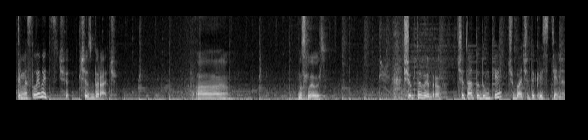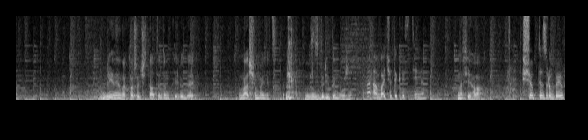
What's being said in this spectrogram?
Ти мисливець чи, чи збирач? Е, Мисливець. Що б ти вибрав? Читати думки чи бачити крізь стіни? Блін, я не хочу читати думки людей. Нащо мені це? Здуріти можна. А бачити крізь стіни? Нафіга. Що б ти зробив,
